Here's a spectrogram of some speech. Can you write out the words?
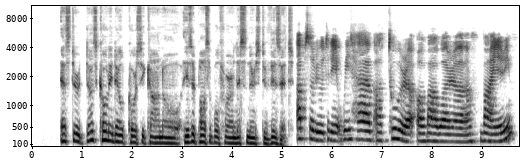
Esther, does Colle del Corsicano, is it possible for our listeners to visit? Absolutely. We have a tour of our uh, winery.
